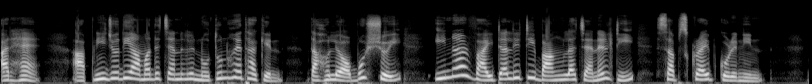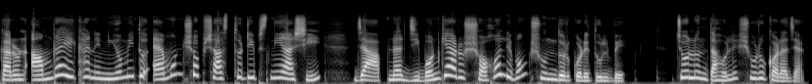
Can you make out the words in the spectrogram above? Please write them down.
আর হ্যাঁ আপনি যদি আমাদের চ্যানেলে নতুন হয়ে থাকেন, তাহলে অবশ্যই ইনার ভাইটালিটি বাংলা চ্যানেলটি সাবস্ক্রাইব করে নিন। কারণ আমরা এখানে নিয়মিত এমন সব স্বাস্থ্য টিপস নিয়ে আসি যা আপনার জীবনকে আরও সহল এবং সুন্দর করে তুলবে। চলুন তাহলে শুরু করা যাক।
